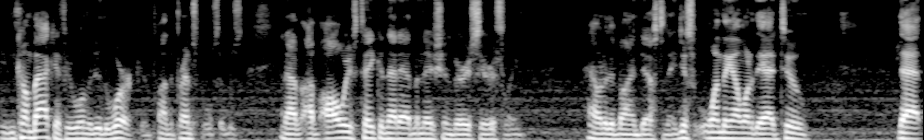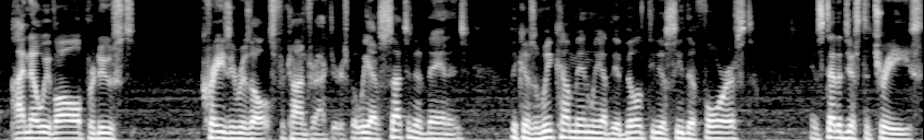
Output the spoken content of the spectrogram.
you can come back if you're willing to do the work and apply the principles. It was and i've, I've always taken that admonition very seriously having a divine destiny. Just one thing i wanted to add too that i know we've all produced crazy results for contractors but we have such an advantage because when we come in we have the ability to see the forest instead of just the trees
